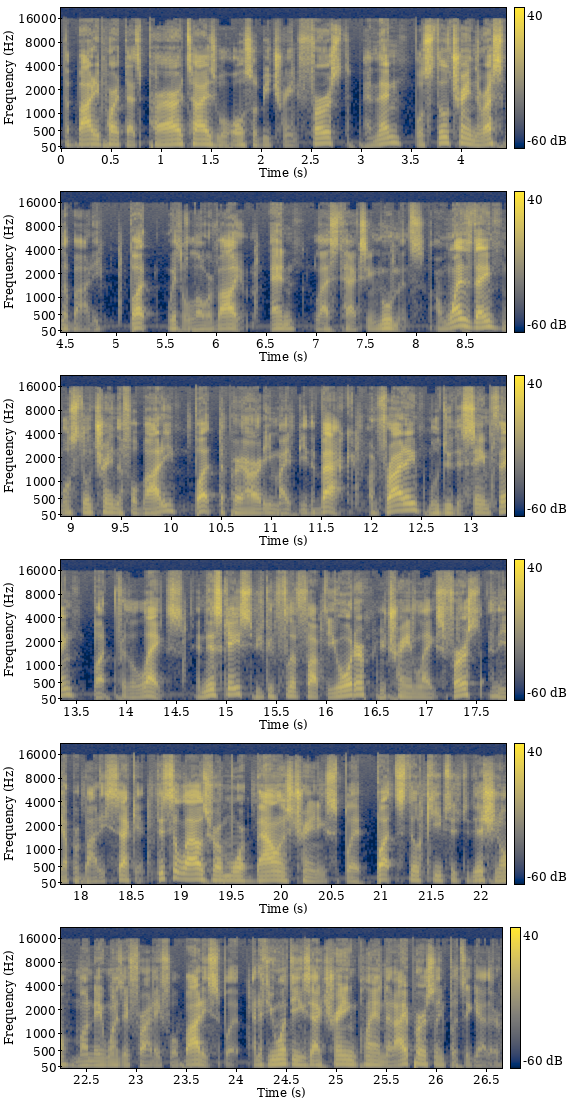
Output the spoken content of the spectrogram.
The body part that's prioritized will also be trained first, and then we'll still train the rest of the body, but with a lower volume. And less taxing movements. On Wednesday, we'll still train the full body, but the priority might be the back. On Friday, we'll do the same thing, but for the legs. In this case, you can flip flop the order. You train legs first and the upper body second. This allows for a more balanced training split, but still keeps the traditional Monday, Wednesday, Friday full body split. And if you want the exact training plan that I personally put together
